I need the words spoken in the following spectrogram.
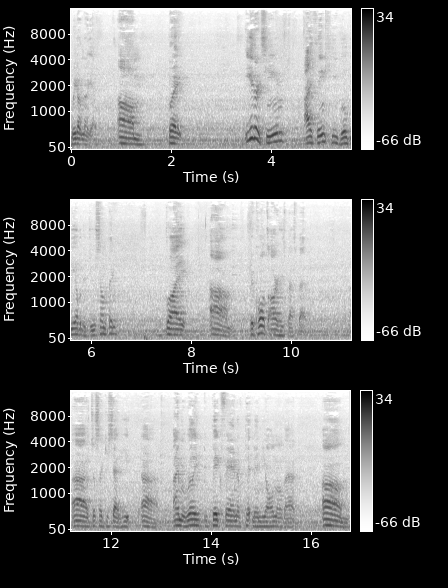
We don't know yet. Um, but either team, I think he will be able to do something. But um, the Colts are his best bet. Uh, just like you said, he. Uh, I'm a really big fan of Pittman. You all know that. Um,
